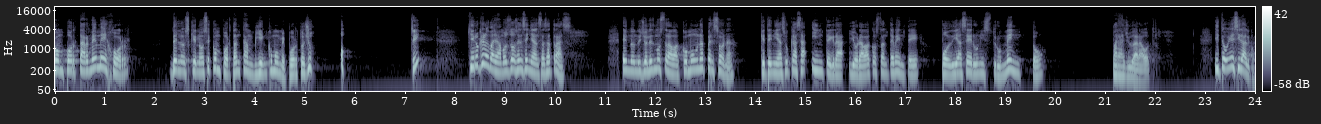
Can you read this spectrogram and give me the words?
comportarme mejor de los que no se comportan tan bien como me porto yo. Oh. ¿Sí? Quiero que nos vayamos dos enseñanzas atrás, en donde yo les mostraba cómo una persona que tenía su casa íntegra y oraba constantemente podía ser un instrumento para ayudar a otro. Y te voy a decir algo.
